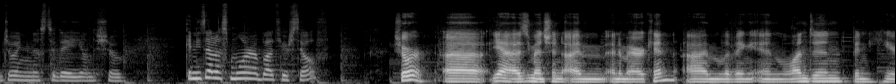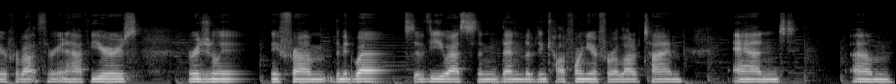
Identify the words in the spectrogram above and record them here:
joining us today on the show. Can you tell us more about yourself? Sure. Uh, yeah, as you mentioned, I'm an American. I'm living in London, been here for about three and a half years, originally from the Midwest of the US, and then lived in California for a lot of time. And um,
